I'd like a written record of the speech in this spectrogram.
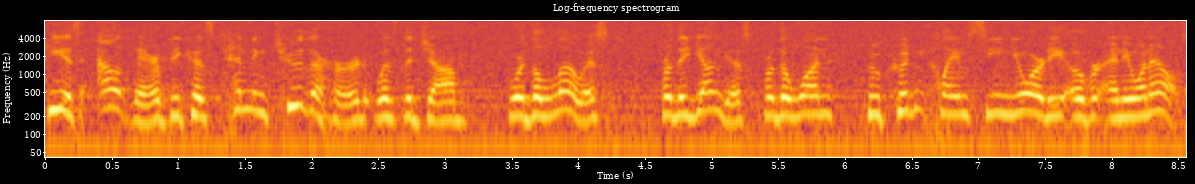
He is out there because tending to the herd was the job for the lowest, for the youngest, for the one who couldn't claim seniority over anyone else.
